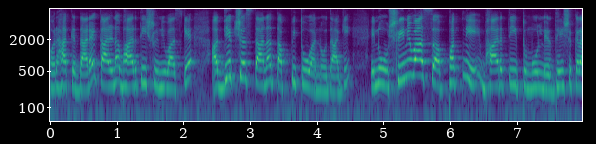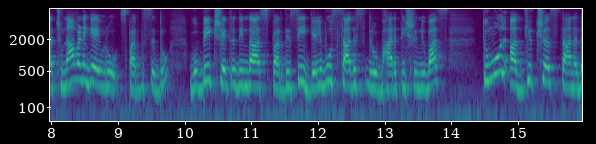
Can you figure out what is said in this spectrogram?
ಹೊರಹಾಕಿದ್ದಾರೆ. ಕಾರಣ ಭಾರತಿ ಶ್ರೀನಿವಾಸ್ಗೆ ಅಧ್ಯಕ್ಷ ಸ್ಥಾನ ತಪ್ಪಿತು ಅನ್ನೋದಾಗಿ. ಇನ್ನು ಶ್ರೀನಿವಾಸ್ ಪತ್ನಿ ಭಾರತಿ ತುಮೂಲ್ ನಿರ್ದೇಶಕರ ಚುನಾವಣೆಗೆ ಇವರು ಸ್ಪರ್ಧಿಸಿದ್ರು. ಗುಬ್ಬಿ ಕ್ಷೇತ್ರದಿಂದ ಸ್ಪರ್ಧಿಸಿ ಗೆಲುವು ಸಾಧಿಸಿದ್ರು ಭಾರತಿ ಶ್ರೀನಿವಾಸ್. ತುಮೂಲ್ ಅಧ್ಯಕ್ಷ ಸ್ಥಾನದ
